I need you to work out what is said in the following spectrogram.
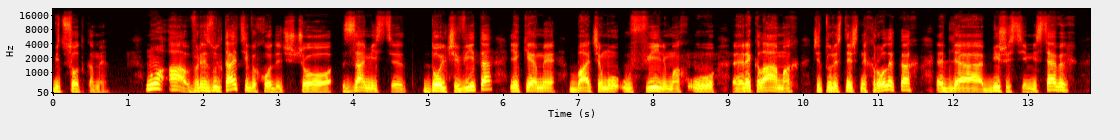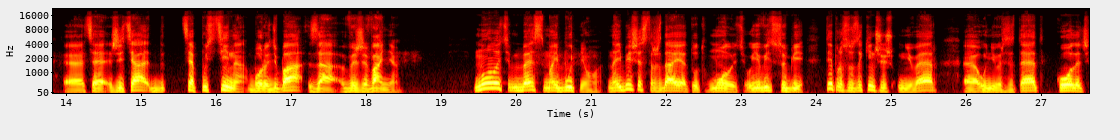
відсотками. Ну а в результаті виходить, що замість Дольче Віта, яке ми бачимо у фільмах, у е, рекламах чи туристичних роликах е, для більшості місцевих, це життя, це постійна боротьба за виживання. Молодь без майбутнього. Найбільше страждає тут молодь. Уявіть собі, ти просто закінчуєш універ, е, університет, коледж,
